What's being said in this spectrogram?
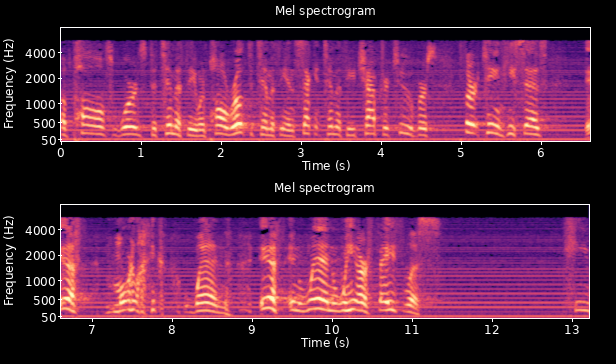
of Paul's words to Timothy. When Paul wrote to Timothy in 2 Timothy chapter 2 verse 13, he says, "If more like when, if and when we are faithless, he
